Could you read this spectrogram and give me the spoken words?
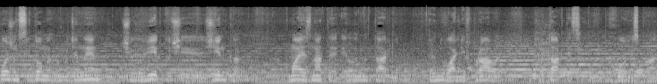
кожен свідомий громадянин, чоловік то чи жінка має знати елементарні тренувальні вправи по тактиці, по вибуховій справі,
